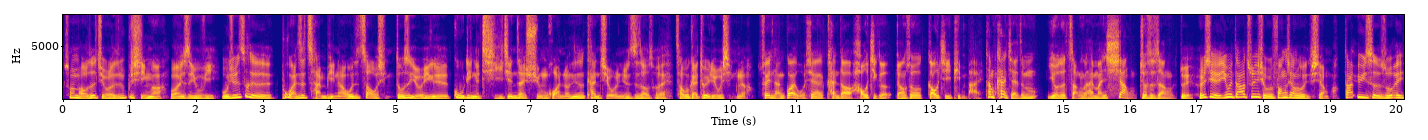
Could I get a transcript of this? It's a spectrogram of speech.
双门跑车久了就不行嘛，我要 SUV。我觉得这个不管是产品啊，或者是造型，都是有一个固定的期间在循环的。你说看久了，你就知道说，哎，差不多该退流行了。所以难怪我现在看到好几个，比方说高级品牌，他们看起来怎么有的长得还蛮像，就是这样的。对，而且因为大家追求的方向都很像嘛，大家预测说，哎，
